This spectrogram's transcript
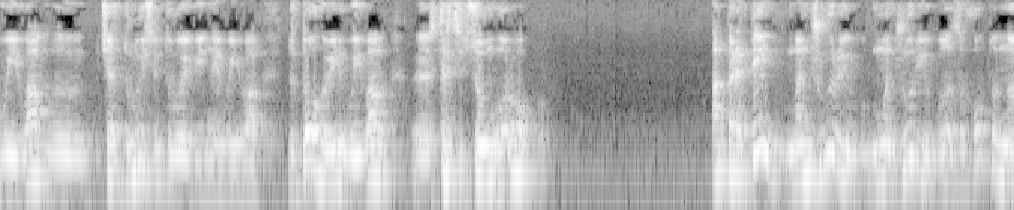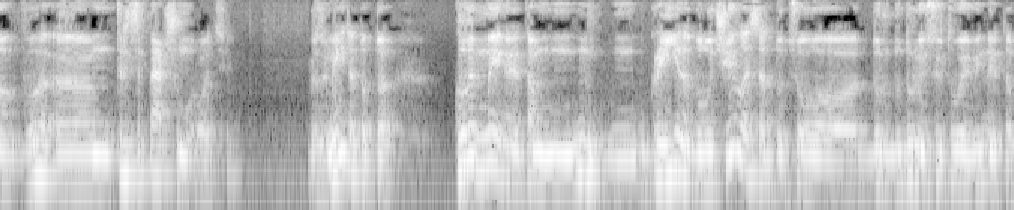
воював е, під час Другої світової війни воював. До того він воював е, з 37-го року. А перед тим Манчжурію, Манчжурію було захоплено в е, 31-му році. Розумієте? Тобто, коли ми е, там ну, Україна долучилася до цього до, до Другої світової війни, там,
